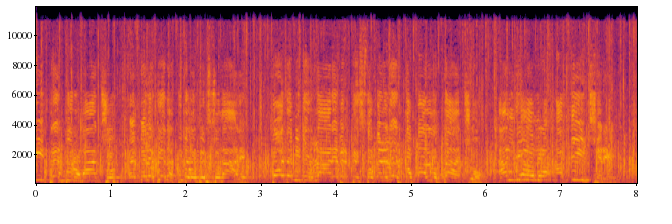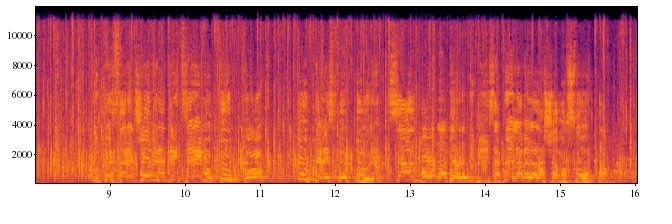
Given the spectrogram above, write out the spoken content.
il 31 maggio e ve lo chiedo a titolo personale, fatemi tornare per questo benedetto ballottaggio, andiamo a vincere, in questa regione raddrizzeremo tutto tutte le strutture, salvo la torre di Pisa, quella ve la lasciamo storta.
